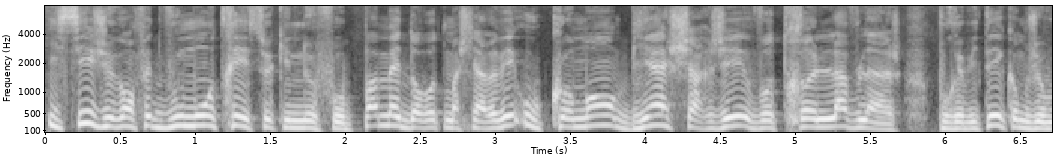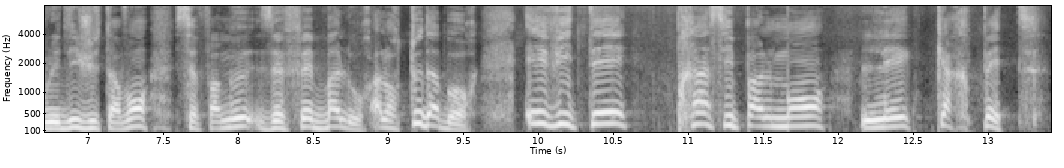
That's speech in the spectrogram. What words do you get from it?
Ici, je vais en fait vous montrer ce qu'il ne faut pas mettre dans votre machine à laver ou comment bien charger votre lave-linge pour éviter, comme je vous l'ai dit juste avant, ces fameux effets balourds. Alors tout d'abord, évitez principalement les carpettes.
